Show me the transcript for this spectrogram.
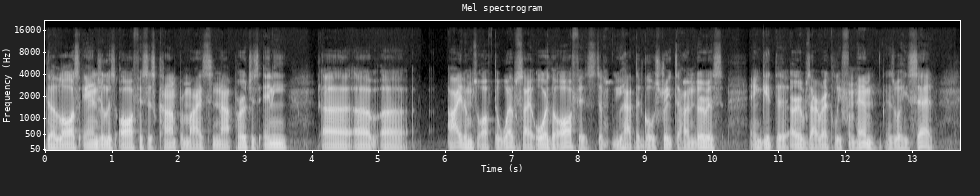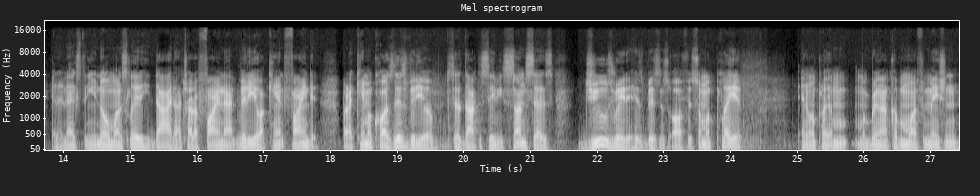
the Los Angeles office is compromised to not purchase any uh uh uh items off the website or the office. You have to go straight to Honduras and get the herbs directly from him, is what he said. And the next thing you know, months later, he died. I try to find that video. I can't find it. But I came across this video. It says Dr. Sebi's son says Jews raided his business office. So I'm going to play it. And I'm going to play. I'm, I'm going to bring out a couple more information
